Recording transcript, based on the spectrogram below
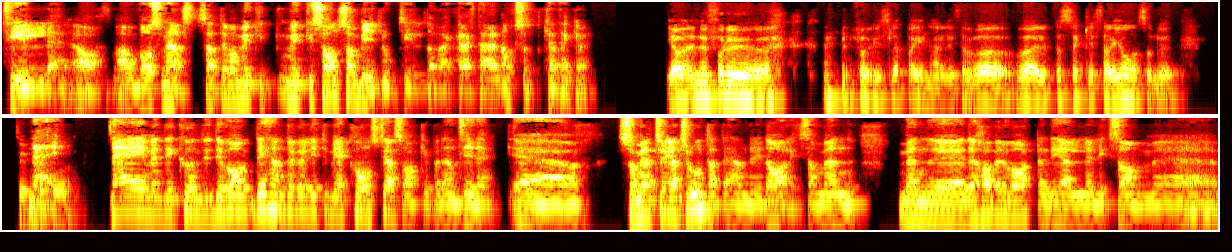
till ja, vad som helst. Så det var mycket, mycket sånt som bidrog till de här karaktärerna också kan jag tänka mig. Ja, nu får du, nu får du släppa in här lite. Vad, vad är det för sekretariat som du Nej. På? Nej, men det, kunde, det, var, det hände väl lite mer konstiga saker på den tiden. Eh, som jag, jag tror inte att det händer idag. Liksom. Men men eh, det har väl varit en del liksom eh,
